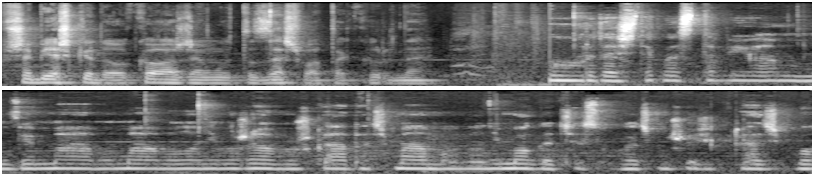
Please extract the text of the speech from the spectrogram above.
przebieżkę dookoła, że mu to zeszła ta kurde. Kurde, się tak nastawiłam. Mówię, mamo, mamo, no nie możemy już gadać, mamo, no nie mogę cię słuchać, muszę iść grać, bo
